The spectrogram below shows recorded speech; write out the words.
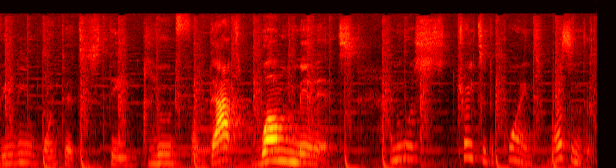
really wanted to stay glued for that one minute. And it was straight to the point, wasn't it?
